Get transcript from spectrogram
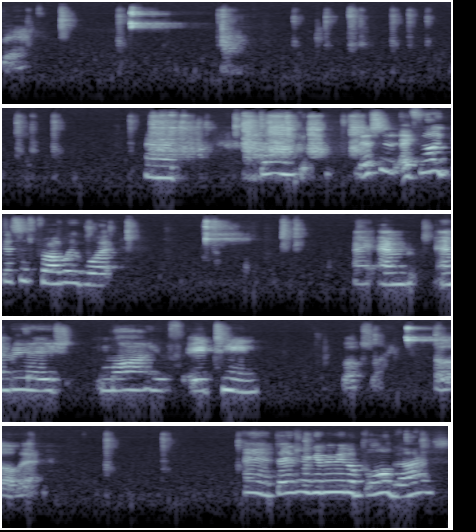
bad. And I think this is. I feel like this is probably what I M NBA Live 18 looks like a little bit. Hey, thanks for giving me the ball, guys.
